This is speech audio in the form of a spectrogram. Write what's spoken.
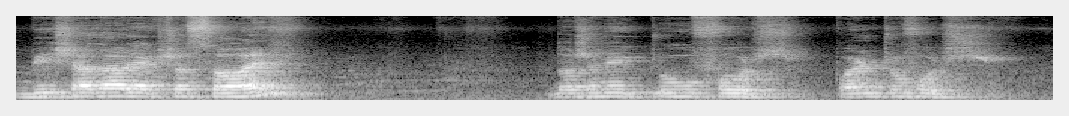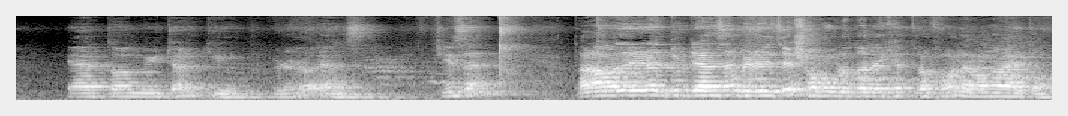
বিশ হাজার একশো ছয় দশমিক two four point two four এত মিটার কিউব। এটা হলো অ্যান্সার ঠিক আছে? তাহলে আমাদের এটা দুটো অ্যান্সার বের হয়েছে, সমগ্র তলের ক্ষেত্রফল এবং আয়তন।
